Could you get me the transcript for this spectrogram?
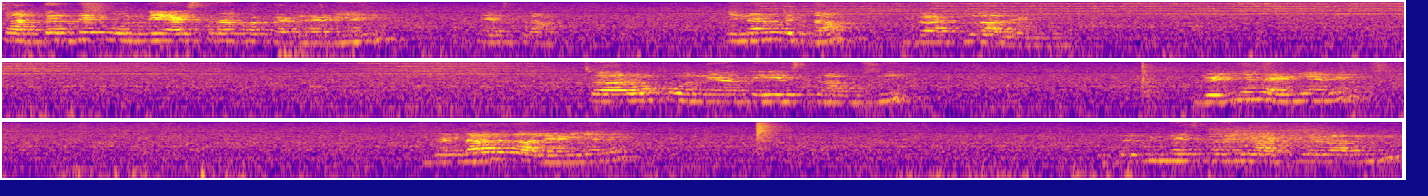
ਚਾਦਰ ਦੇ ਕੋਨੇ ਇਸ ਤਰ੍ਹਾਂ ਪਕੜ ਲੈਣੇ ਆ ਜੀ, ਇਸ ਤਰ੍ਹਾਂ। ਇਹਨਾਂ ਨੂੰ ਇਦਾਂ ਗੱਠ ਲਾ ਲੈਣੀ ਹੈ ਚਾਰੋਂ ਕੋਨਿਆਂ ਤੇ ਇਸ ਤਰ੍ਹਾਂ ਤੁਸੀਂ ਜਿਹੜੀਆਂ ਹੈਗੀਆਂ ਨੇ ਗੰਡਾ ਲਗਾ ਲੈਣੀਆਂ ਨੇ। ਇੱਧਰ ਵੀ ਮੈਂ ਇਸ ਤਰ੍ਹਾਂ ਗੱਠ ਲਗਾ ਲੂੰਗੀ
